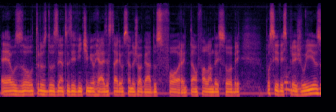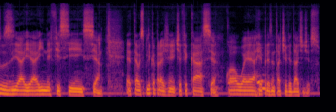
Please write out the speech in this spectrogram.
é, os outros 220 mil reais estariam sendo jogados fora. Então, falando aí sobre possíveis prejuízos e aí a ineficiência. Etel, explica para gente, eficácia, qual é a representatividade disso?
